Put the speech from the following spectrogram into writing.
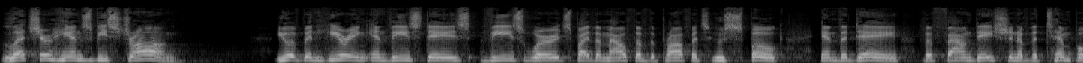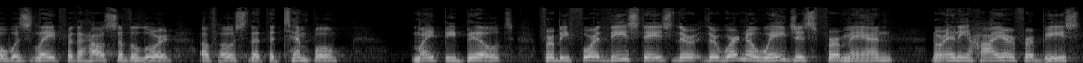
Let your hands be strong. You have been hearing in these days these words by the mouth of the prophets who spoke in the day the foundation of the temple was laid for the house of the Lord of hosts, that the temple might be built. For before these days there, there were no wages for man, nor any hire for beast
